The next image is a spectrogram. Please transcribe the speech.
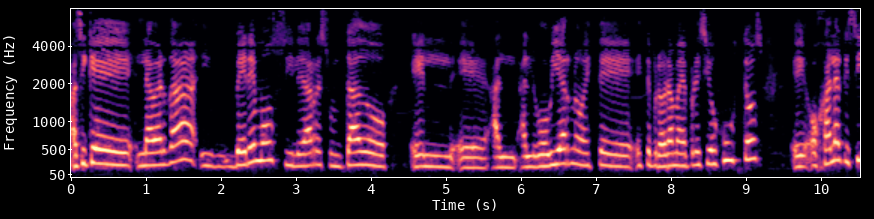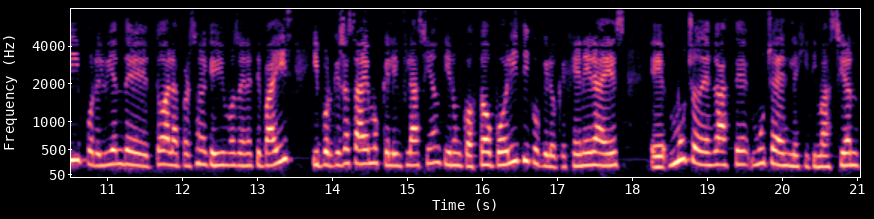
Así que la verdad, veremos si le da resultado el, eh, al, al gobierno este, este programa de precios justos. Eh, ojalá que sí, por el bien de todas las personas que vivimos en este país y porque ya sabemos que la inflación tiene un costado político que lo que genera es eh, mucho desgaste, mucha deslegitimación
